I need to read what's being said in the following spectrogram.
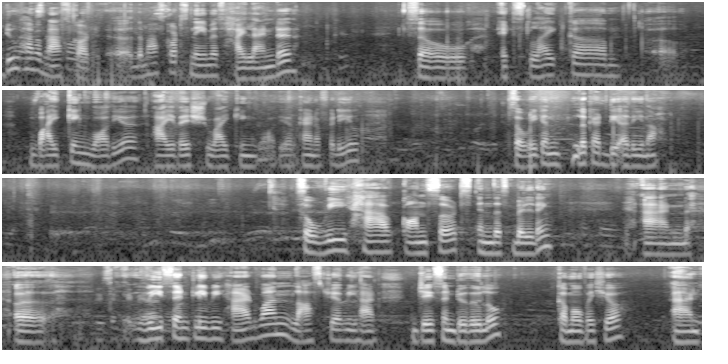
We do have a mascot. Uh, the mascot's name is Highlander. So it's like um, a Viking warrior, Irish Viking warrior kind of a deal. So we can look at the arena. So we have concerts in this building, and uh, recently we had one. Last year we had Jason Derulo come over here and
